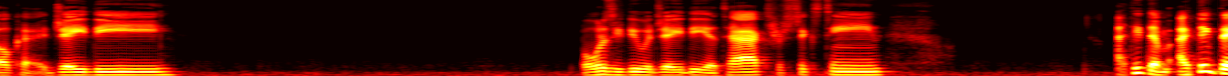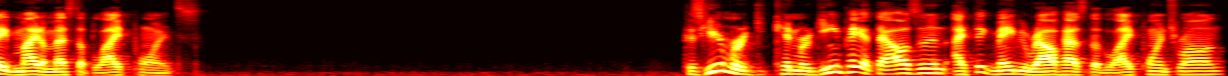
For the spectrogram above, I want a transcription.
Okay, JD. But what does he do with JD? Attacks for 16. I think they I think they might have messed up life points. Because here, can Mergim pay a thousand? I think maybe Ralph has the life points wrong.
